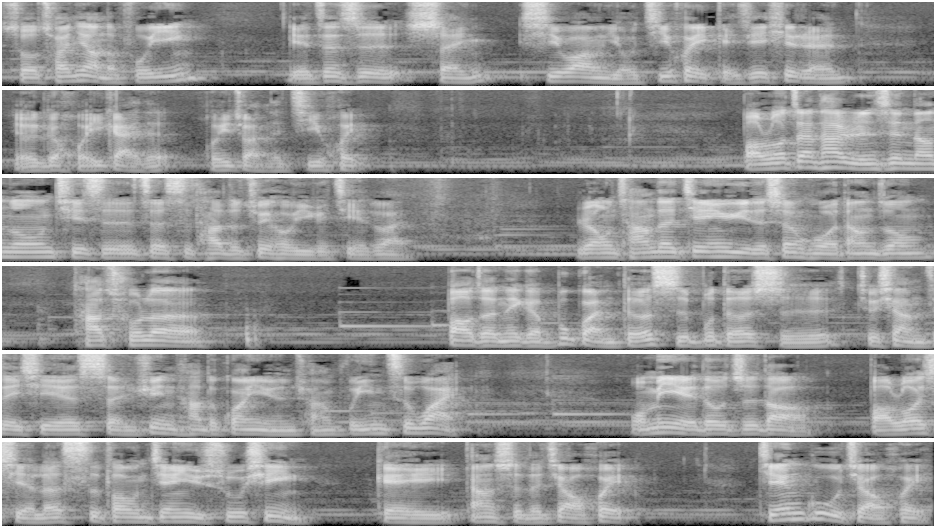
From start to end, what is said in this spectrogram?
所传讲的福音，也正是神希望有机会给这些人有一个悔改的回转的机会。保罗在他人生当中，其实这是他的最后一个阶段，冗长的监狱的生活当中，他除了抱着那个不管得时不得时，就像这些审讯他的官员传福音之外，我们也都知道，保罗写了四封监狱书信给当时的教会，兼顾教会，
